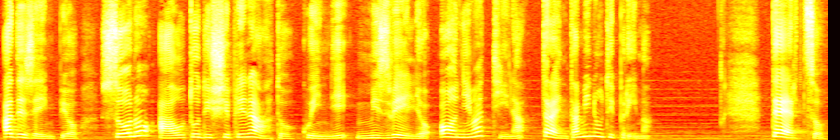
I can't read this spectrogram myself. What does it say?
Ad esempio, sono autodisciplinato, quindi mi sveglio ogni mattina 30 minuti prima. Terzo,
